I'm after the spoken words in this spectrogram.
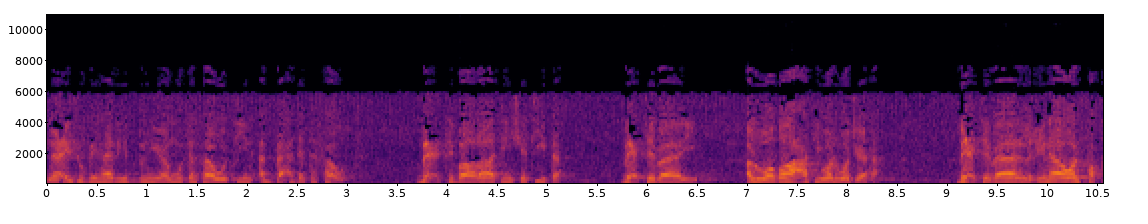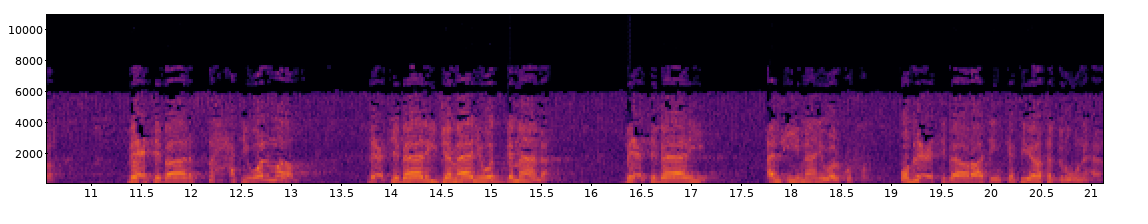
نعيش في هذه الدنيا متفاوتين أبعد تفاوت باعتبارات شتيتة باعتبار الوضاعة والوجاهة باعتبار الغنى والفقر باعتبار الصحة والمرض باعتبار الجمال والدمامة باعتبار الإيمان والكفر. وباعتبارات كثيرة تدرونها.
